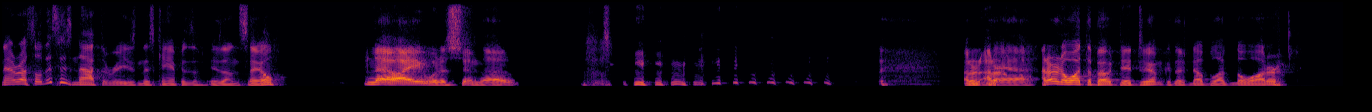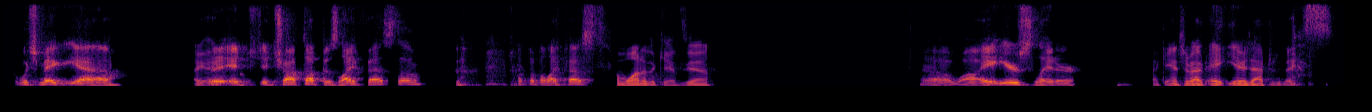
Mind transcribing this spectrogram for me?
now, Russell, this is not the reason this camp is is on sale. no, I would assume that. I don't, I don't, yeah. I don't know what the boat did to him because there's no blood in the water. Which make yeah. I, It, it, it chopped up his life vest though. chopped up a life vest. one of the kids, yeah. Oh wow. Eight years later. I can't survive eight years after this.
